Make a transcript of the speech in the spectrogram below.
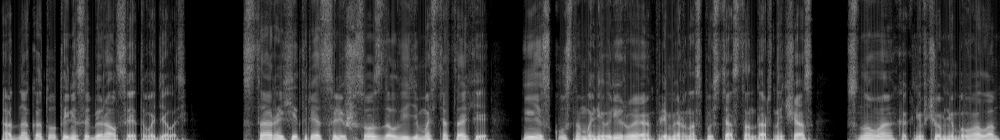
однако тот и не собирался этого делать. Старый хитрец лишь создал видимость атаки и, искусно маневрируя, примерно спустя стандартный час, снова, как ни в чем не бывало,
